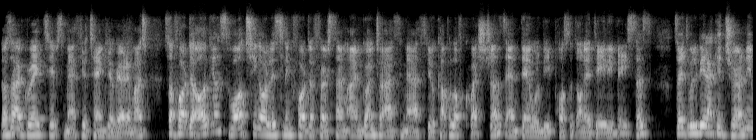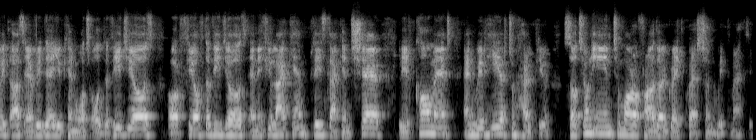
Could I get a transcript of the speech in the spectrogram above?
Those are great tips, Matthew. Thank you very much. So for the audience watching or listening for the first time, I'm going to ask Matthew a couple of questions and they will be posted on a daily basis. So it will be like a journey with us every day. You can watch all the videos or few of the videos. And if you like them, please like and share, leave comment, and we're here to help you. So tune in tomorrow for another great question with Matthew.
